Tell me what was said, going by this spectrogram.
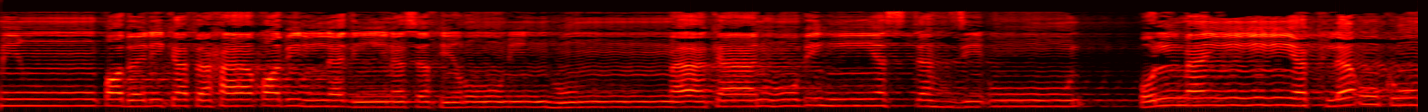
من قبلك فحاق بالذين سخروا منهم ما كانوا به يستهزئون. قل من يكلأكم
